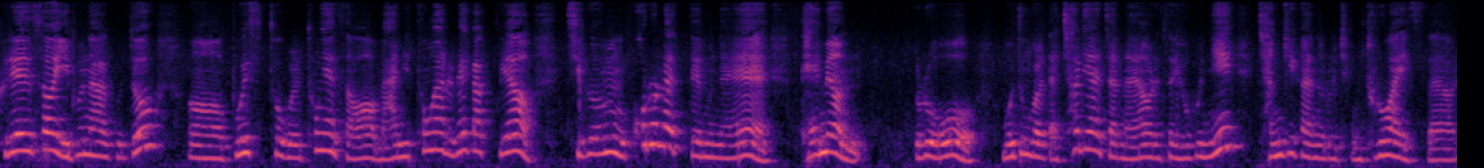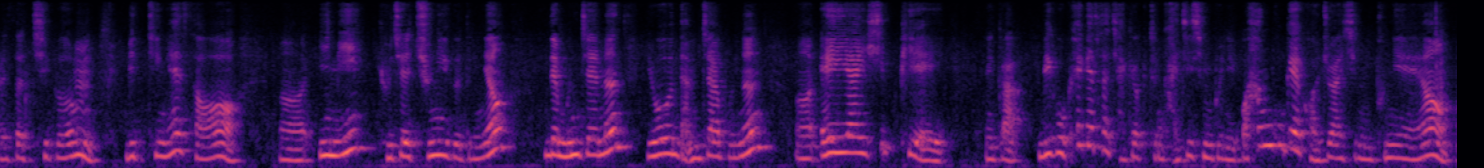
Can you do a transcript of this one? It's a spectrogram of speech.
그래서 이분하고도 어, 보이스톡을 통해서 많이 통화를 해갔고요. 지금 코로나 때문에 대면으로 모든 걸 다 처리하잖아요. 그래서 이분이 장기간으로 지금 들어와 있어요. 그래서 지금 미팅해서 어, 이미 교제 중이거든요. 근데 문제는 요 남자분은 어, AICPA 그러니까 미국 회계사 자격증 가지신 분이고 한국에 거주하시는 분이에요.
